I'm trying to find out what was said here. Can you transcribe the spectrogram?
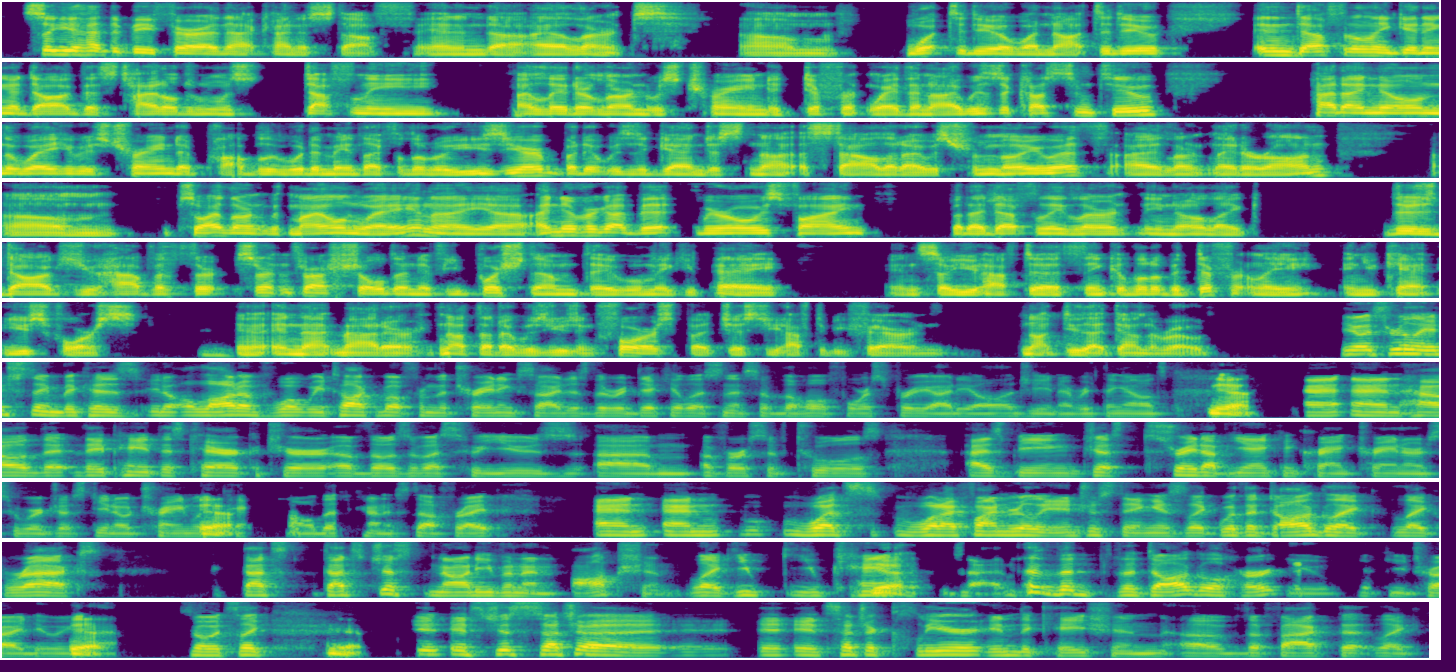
so you had to be fair in that kind of stuff. And uh, I learned um, what to do and what not to do. And definitely getting a dog that's titled and was definitely I later learned was trained a different way than I was accustomed to. Had I known the way he was trained, I probably would have made life a little easier. But it was again just not a style that I was familiar with. I learned later on. Um, so I learned with my own way, and I uh, I never got bit. We were always fine, but I definitely learned, you know, like there's dogs you have a th- certain threshold, and if you push them, they will make you pay, and so you have to think a little bit differently, and you can't use force in, in that matter. Not that I was using force, but just you have to be fair and not do that down the road. You know, it's really interesting because, you know, a lot of what we talk about from the training side is the ridiculousness of the whole force free ideology and everything else. Yeah. And, and how the, they paint this caricature of those of us who use um, aversive tools as being just straight up yank and crank trainers who are just, you know, trained with yeah. all this kind of stuff. Right. And, and what's, what I find really interesting is like with a dog like, like Rex, that's that's just not even an option. Like you you can't yeah. that. the the dog will hurt you if you try doing yeah. that. So it's like yeah. it, it's just such a it, it's such a clear indication of the fact that like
